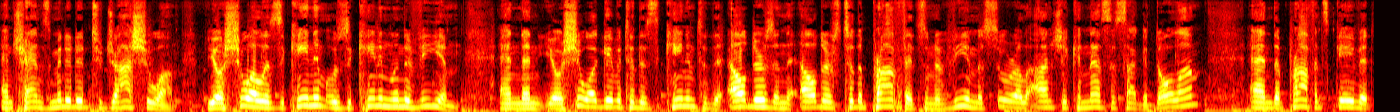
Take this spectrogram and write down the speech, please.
and transmitted it to Joshua. Yoshua Lizakanim Uzakanim Linaviyim. And then Yoshua gave it to the Zakanim, to the elders, and the elders to the prophets. And Naviyim Masura La'anshe Knesset Hagadola and the prophets gave it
